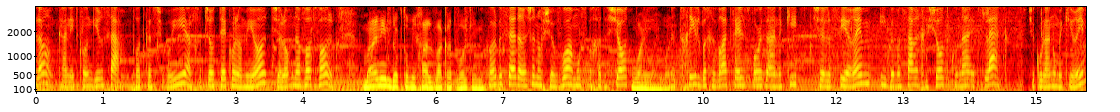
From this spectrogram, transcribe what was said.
שלום, כאן עדכון גרסה, פודקאסט שבועי על חדשות טק עולמיות, שלום נבות וולק. מה העניינים דוקטור מיכל וקרת וולקין? הכל בסדר, יש לנו שבוע עמוס בחדשות. וואי וואי וואי. נתחיל בחברת סיילספורס הענקית של ה-CRM, היא במסע רכישות, קונה את Slack, שכולנו מכירים.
